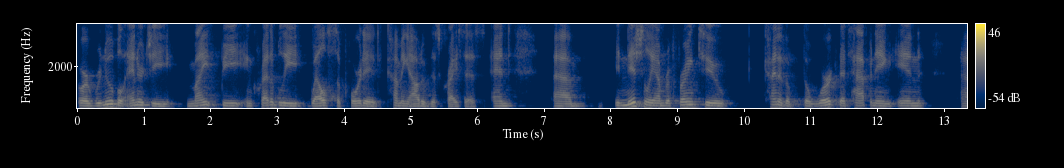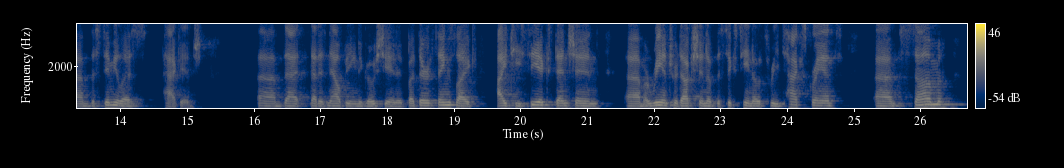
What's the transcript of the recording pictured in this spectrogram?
or renewable energy might be incredibly well supported coming out of this crisis. And um, initially, I'm referring to kind of the, the work that's happening in um, the stimulus package um, that, that is now being negotiated. But there are things like ITC extension, um, a reintroduction of the 1603 tax grant, um, some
